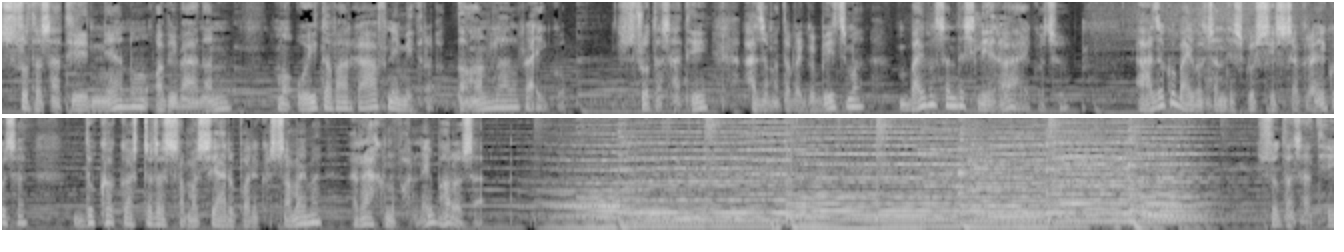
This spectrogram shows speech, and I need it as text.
श्रोता साथी न्यानो अभिवादन। म उही तपाईँहरूको आफ्नै मित्र दहनलाल राईको। श्रोता साथी आज म तपाईँको बीचमा बाइबल सन्देश लिएर आएको छु। आजको बाइबल सन्देशको शीर्षक रहेको छ दुःख कष्ट र समस्याहरू परेको समयमा राख्नुपर्ने भरोसा। श्रोता साथी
